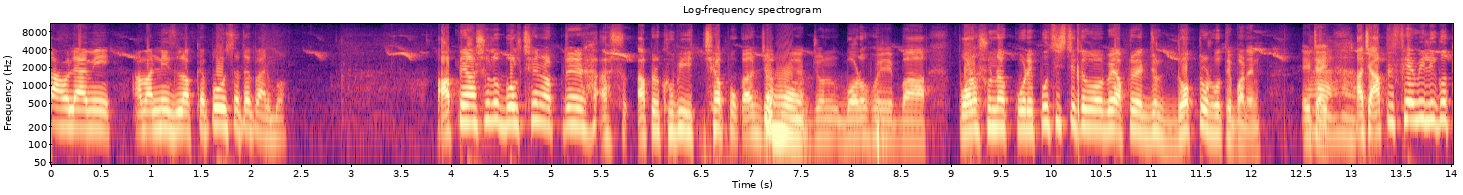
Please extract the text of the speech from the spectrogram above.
তাহলে আমি আমার নিজ লক্ষ্যে পৌঁছাতে পারব। আপনি আসলে বলছেন আপনার আপনার খুবই ইচ্ছা প্রকাশ যে আপনি একজন বড় হয়ে বা পড়াশোনা করে প্রতিষ্ঠিতভাবে আপনি একজন ডক্টর হতে পারেন। এটাই। আচ্ছা আপনার ফ্যামিলিগত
